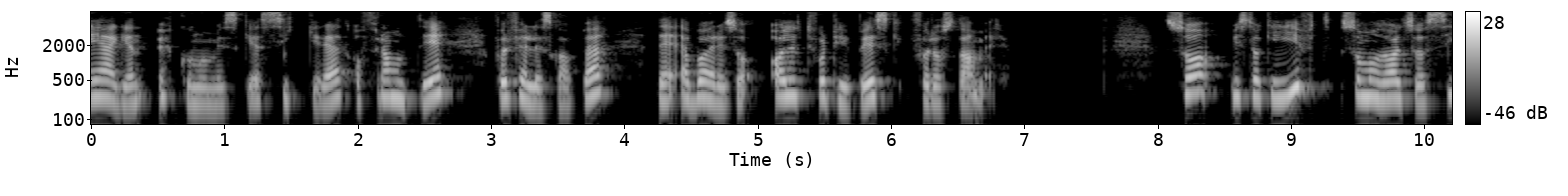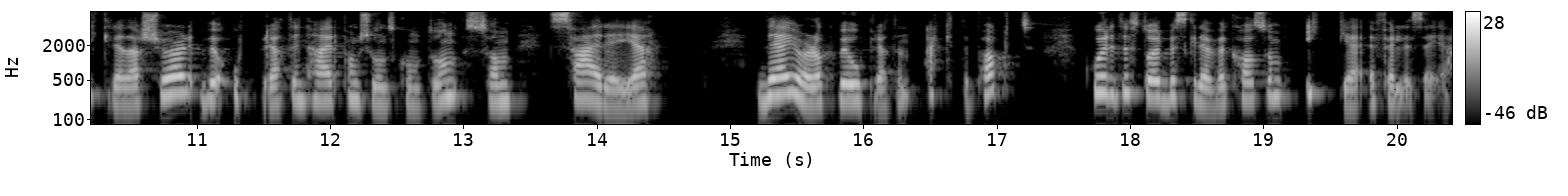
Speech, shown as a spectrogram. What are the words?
egen økonomiske sikkerhet og framtid for fellesskapet, det er bare så altfor typisk for oss damer. Så hvis dere er gift, så må du altså sikre deg sjøl ved å opprette denne pensjonskontoen som særeie. Det gjør dere ved å opprette en ektepakt, hvor det står beskrevet hva som ikke er felleseie.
